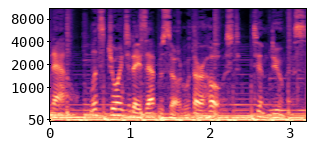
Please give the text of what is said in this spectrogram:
Now, let's join today's episode with our host, Tim Dumas.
